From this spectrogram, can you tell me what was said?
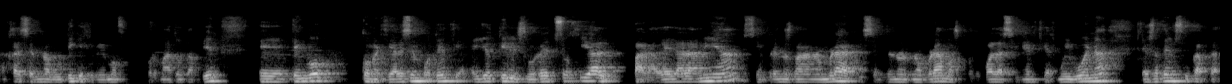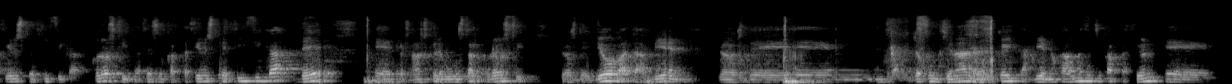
deja de ser una boutique, es el mismo formato también, eh, tengo comerciales en potencia. Ellos tienen su red social paralela a la mía, siempre nos van a nombrar y siempre nos nombramos, con lo cual la sinergia es muy buena. Ellos hacen su captación específica. CrossFit hace su captación específica de eh, personas que le gusta el CrossFit. Los de yoga también, los de eh, entrenamiento funcional, Educate también, ¿no? Cada uno hace su captación. Eh,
